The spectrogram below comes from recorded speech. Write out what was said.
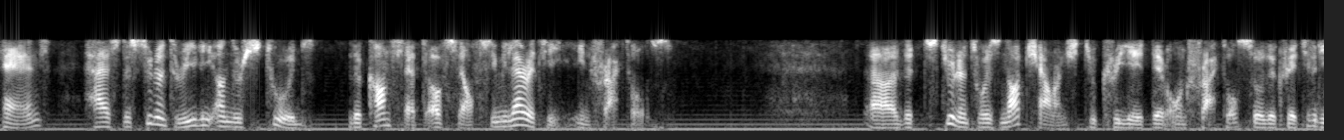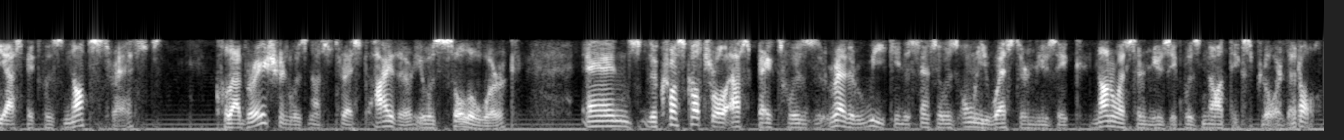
And has the student really understood the concept of self-similarity in fractals. Uh, the student was not challenged to create their own fractals, so the creativity aspect was not stressed. Collaboration was not stressed either, it was solo work. And the cross-cultural aspect was rather weak in the sense it was only Western music. Non-Western music was not explored at all.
